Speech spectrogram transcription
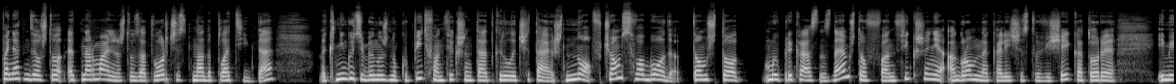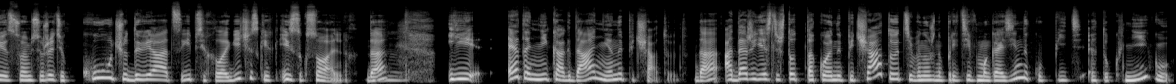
понятное дело, что это нормально, что за творчество надо платить, да? Книгу тебе нужно купить, fanfiction ты открыл и читаешь. Но в чем свобода? В том, что мы прекрасно знаем, что в fanfiction е огромное количество вещей, которые имеют в своем сюжете кучу девиаций и психологических, и сексуальных, да? И это никогда не напечатают, да? А даже если что-то такое напечатают, тебе нужно прийти в магазин и купить эту книгу,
